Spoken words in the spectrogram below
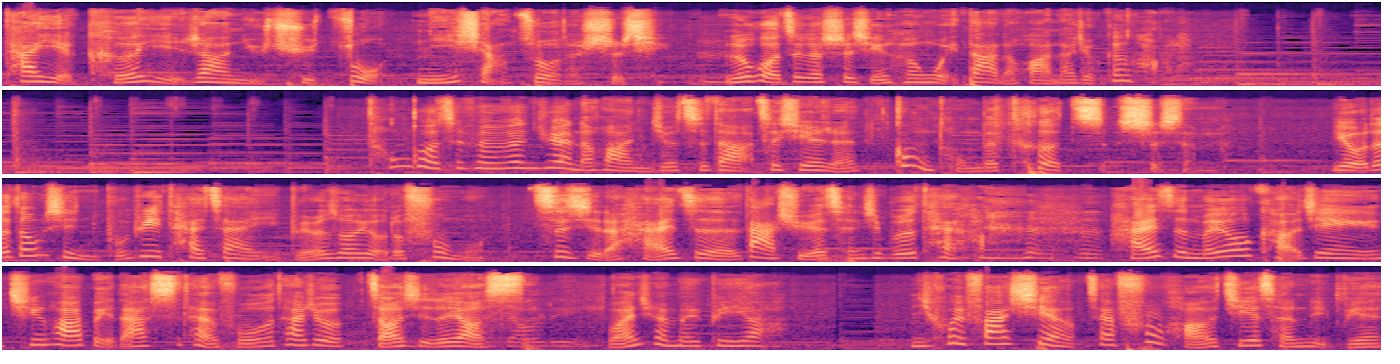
它也可以让你去做你想做的事情。如果这个事情很伟大的话，那就更好了。通过这份问卷的话，你就知道这些人共同的特质是什么。有的东西你不必太在意，比如说有的父母自己的孩子大学成绩不是太好，孩子没有考进清华、北大、斯坦福，他就着急的要死，完全没必要。你会发现在富豪阶层里边，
